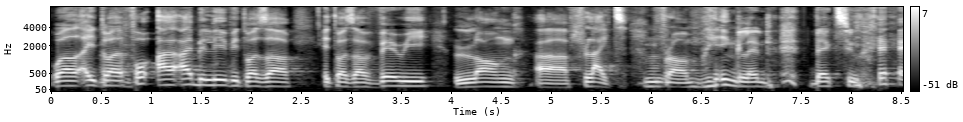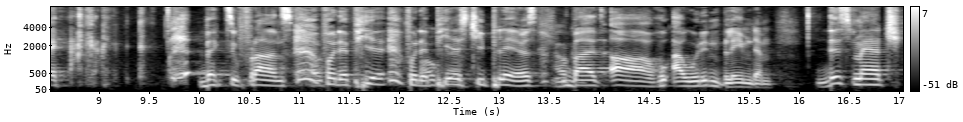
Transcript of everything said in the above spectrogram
Well, it was for, I, I believe it was a it was a very long uh, flight Mm. from England back to. Back to France for the P- for the Okay. PSG players, but uh, who- I wouldn't blame them. This match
